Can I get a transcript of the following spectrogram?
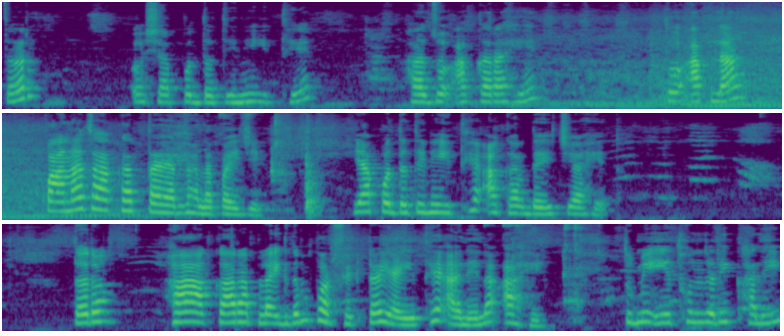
तर अशा पद्धतीने इथे हा जो आकार आहे तो आपला पानाचा आकार तयार झाला पाहिजे. या पद्धतीने इथे आकार द्यायचे आहेत. तर हा आकार आपला एकदम परफेक्ट या इथे आलेला आहे. तुम्ही इथून जरी खाली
